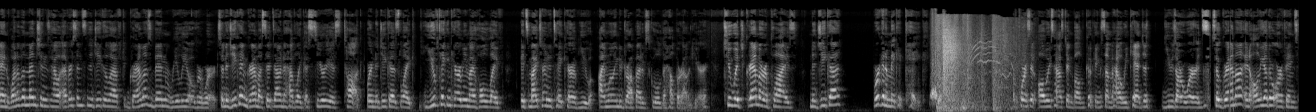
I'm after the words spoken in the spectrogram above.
and one of them mentions how ever since Najika left, Grandma's been really overworked. So Najika and Grandma sit down to have like a serious talk where Najika's like, you've taken care of me my whole life. It's my turn to take care of you. I'm willing to drop out of school to help around here. To which Grandma replies, Najika, we're gonna make a cake. Course, it always has to involve cooking somehow. We can't just use our words. So grandma and all the other orphans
